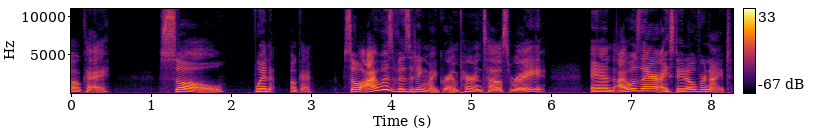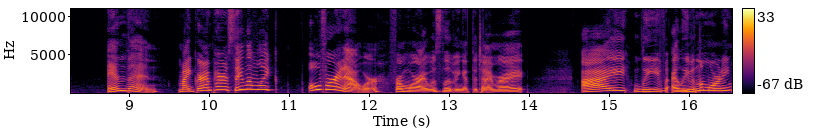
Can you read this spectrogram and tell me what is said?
Okay. So, when. Okay. So, I was visiting my grandparents' house, right? And I was there. I stayed overnight. And then, my grandparents, they live like over an hour from where I was living at the time, right? I leave. I leave in the morning.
